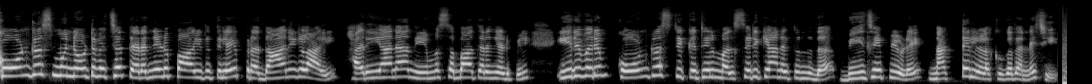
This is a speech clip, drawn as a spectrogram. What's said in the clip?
കോൺഗ്രസ് മുന്നോട്ട് വെച്ച തെരഞ്ഞെടുപ്പ് ആയുധത്തിലെ പ്രധാനികളായി ഹരിയാന നിയമസഭാ തെരഞ്ഞെടുപ്പിൽ ഇരുവരും കോൺഗ്രസ് ടിക്കറ്റിൽ മത്സരിക്കാനെത്തുന്നത് ബി ജെ പിയുടെ നട്ടലിളക്കുക തന്നെ ചെയ്യും.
